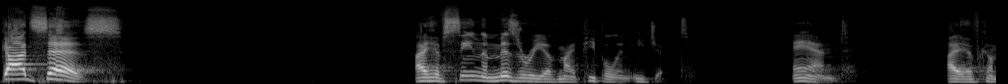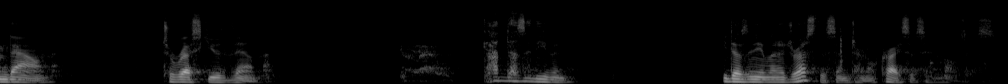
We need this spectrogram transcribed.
God says, I have seen the misery of my people in Egypt, and I have come down to rescue them. God doesn't even he doesn't even address this internal crisis in Moses.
